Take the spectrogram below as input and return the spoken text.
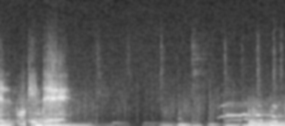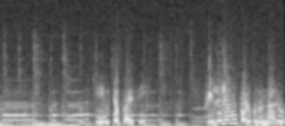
బెల్ మోగిందే. ఏమిటబ్బా ఇది? పిల్లలేమో పడుకునున్నారు.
